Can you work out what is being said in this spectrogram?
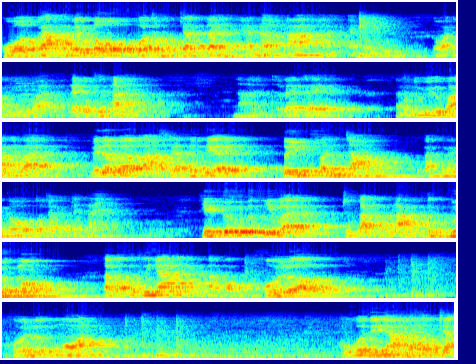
của các nguyên tố có trong hợp chất đây Na2SO4 các bạn lưu ý như vậy. Đây công thức này. Đấy, ở đây thầy à, lưu ý các bạn như vậy. Bây giờ các bạn sẽ thực hiện tính phần trăm của các nguyên tố có trong hợp chất này. Thì tương tự như vậy chúng ta cũng làm từng bước một. Ta có cái thứ nhất ta có khối lượng khối lượng mol của gì nhỉ? Của hợp chất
